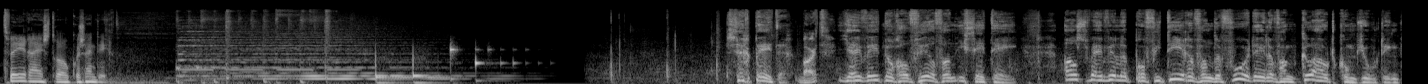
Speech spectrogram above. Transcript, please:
Twee rijstroken zijn dicht. Zeg Peter. Bart? Jij weet nogal veel van ICT. Als wij willen profiteren van de voordelen van cloud computing,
